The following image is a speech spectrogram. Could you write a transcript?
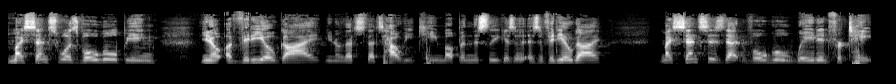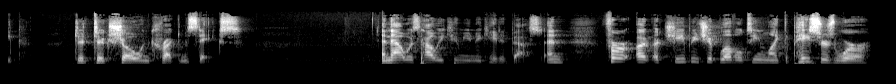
My sense was Vogel being, you know, a video guy. You know, that's that's how he came up in this league as a, as a video guy. My sense is that Vogel waited for tape to, to show and correct mistakes. And that was how he communicated best. And for a, a championship level team like the Pacers were,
